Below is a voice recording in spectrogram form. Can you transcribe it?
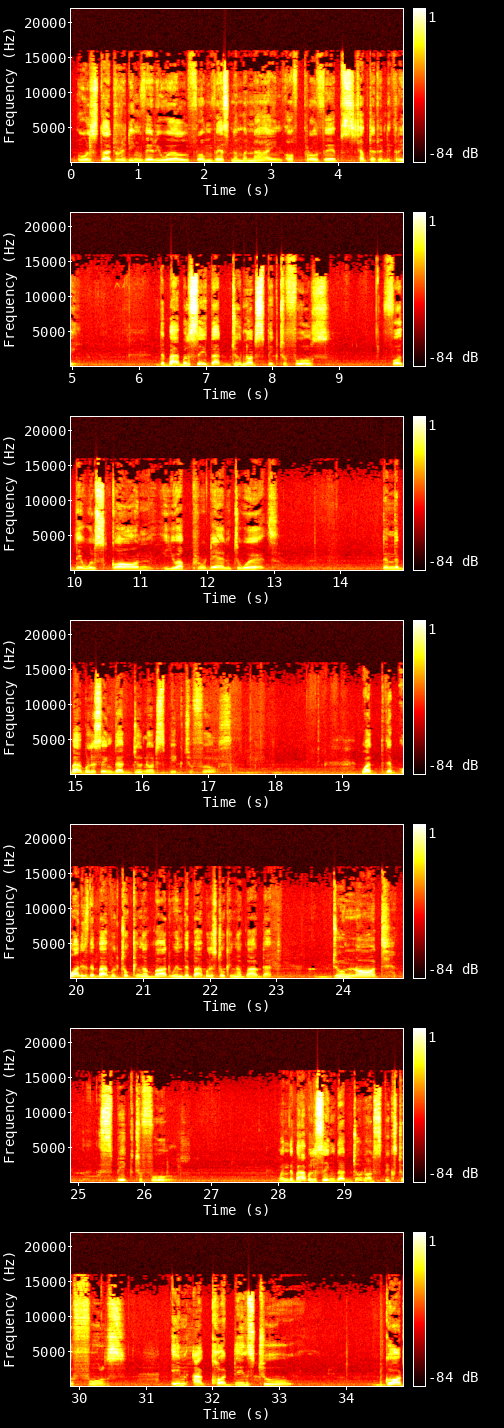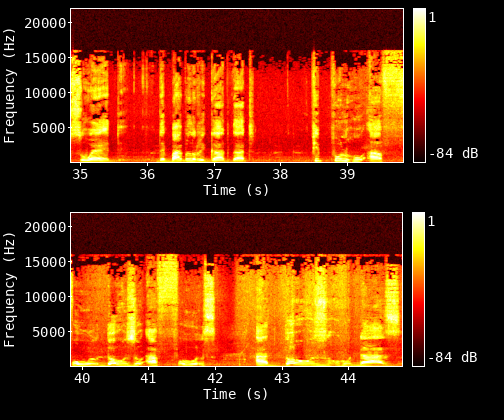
We will start reading very well from verse number 9 of Proverbs chapter 23. The Bible says that do not speak to fools for they will scorn your prudent words. Then the Bible is saying that do not speak to fools. What, the, what is the Bible talking about when the Bible is talking about that? Do not speak to fools. When the Bible is saying that do not speak to fools, in accordance to God's word, the Bible regard that people who are fool, those who are fools, are those who does,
